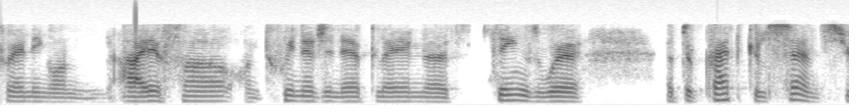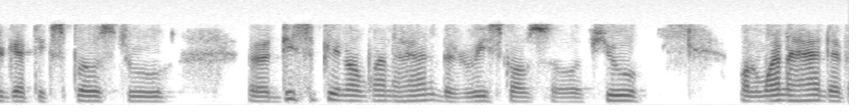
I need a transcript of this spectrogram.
training on IFR, on twin engine airplane, things where, at the practical sense, you get exposed to discipline on one hand, but risk also. If you on one hand have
